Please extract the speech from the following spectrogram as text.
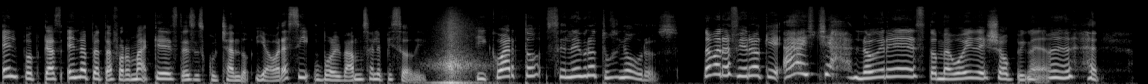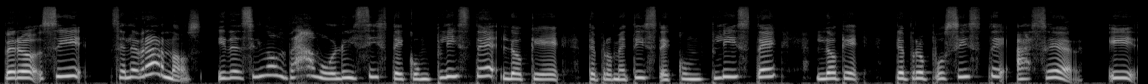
el podcast en la plataforma que estés escuchando. Y ahora sí, volvamos al episodio. Y cuarto, celebra tus logros. No me refiero a que, ay, ya, logré esto, me voy de shopping. Pero sí celebrarnos y decirnos, bravo, lo hiciste, cumpliste lo que te prometiste, cumpliste lo que te propusiste hacer. Y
